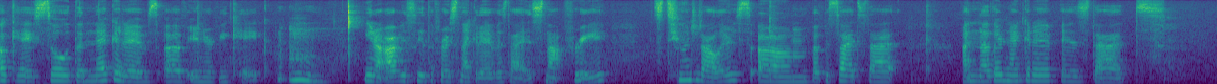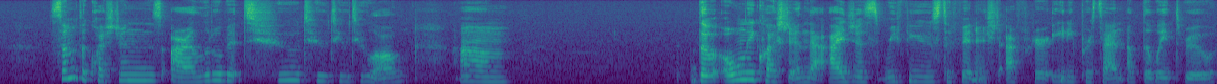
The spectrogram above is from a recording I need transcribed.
Okay, so the negatives of Interview Cake. you know, obviously the first negative is that it's not free. It's $200, um, but besides that, another negative is that some of the questions are a little bit too, too, too, too long. Um, the only question that I just refused to finish after 80% of the way through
